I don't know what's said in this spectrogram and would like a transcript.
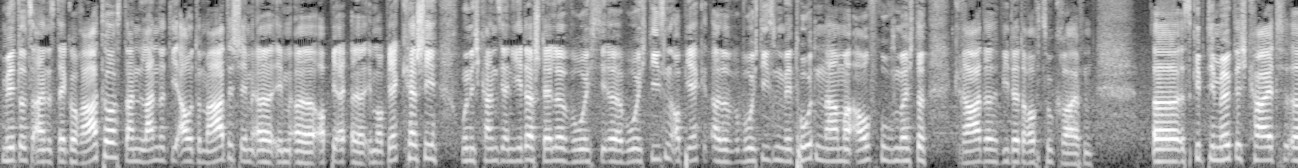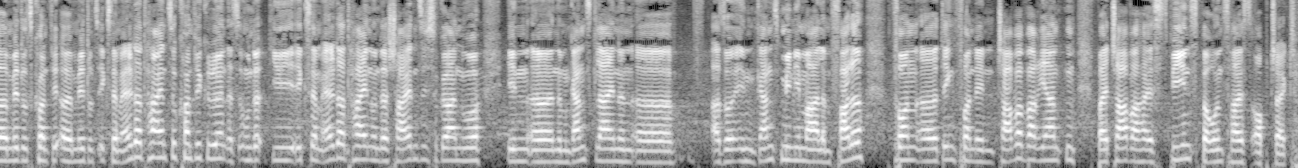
mittels eines Dekorators, dann landet die automatisch im, äh, im, äh, Objek äh, im Objekt-Cache und ich kann sie an jeder Stelle, wo ich, äh, wo ich diesen Objekt, also wo ich diesen Methodenname aufrufen möchte, gerade wieder darauf zugreifen. Äh, es gibt die Möglichkeit, äh, mittels, äh, mittels XML-Dateien zu konfigurieren. Es, die XML-Dateien unterscheiden sich sogar nur in einem ganz kleinen, also in ganz minimalem Falle von, Ding, von den Java-Varianten. Bei Java heißt Beans, bei uns heißt Object.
